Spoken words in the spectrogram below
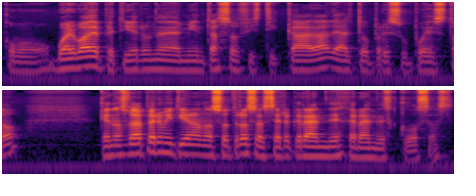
como vuelvo a repetir, una herramienta sofisticada de alto presupuesto que nos va a permitir a nosotros hacer grandes, grandes cosas.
